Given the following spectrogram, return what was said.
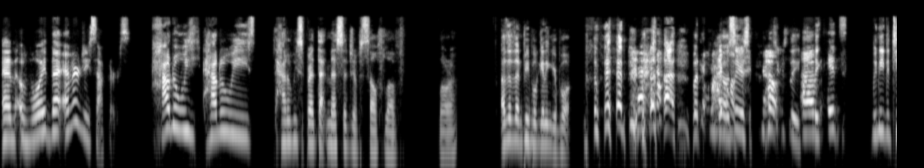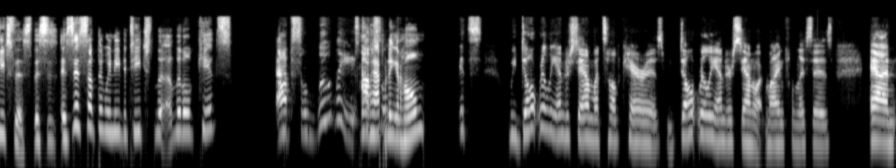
and avoid the energy suckers. how do we how do we how do we spread that message of self-love laura other than people getting your book. But no, seriously No, seriously um, like, it's we need to teach this. This is is this something we need to teach li- little kids? Absolutely it's not happening at home? it's we don't really understand what self-care is. We don't really understand what mindfulness is. And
